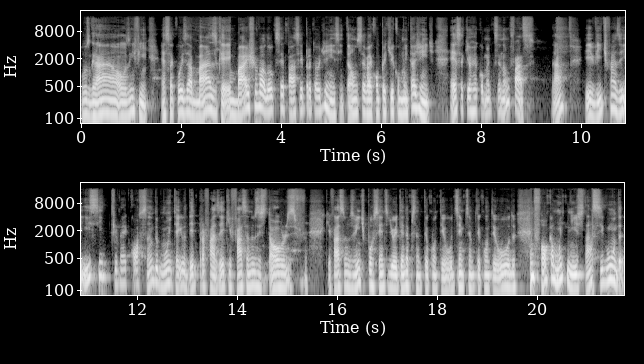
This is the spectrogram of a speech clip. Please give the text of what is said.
os graus, enfim, essa coisa básica é um baixo valor que você passa aí para tua audiência. Então, você vai competir com muita gente. Essa aqui eu recomendo que você não faça, tá? Evite fazer. E se tiver coçando muito aí o dedo para fazer, que faça nos stories, que faça uns 20% de 80% do teu conteúdo, 100% do teu conteúdo. Não foca muito nisso, tá? Segunda,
